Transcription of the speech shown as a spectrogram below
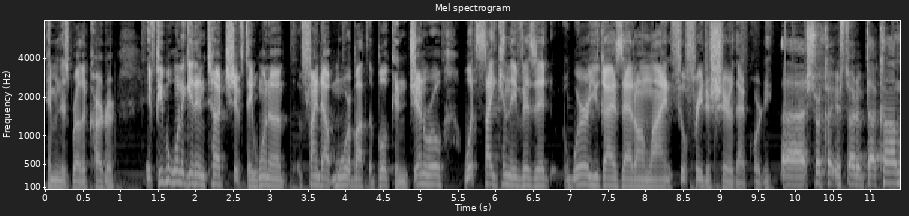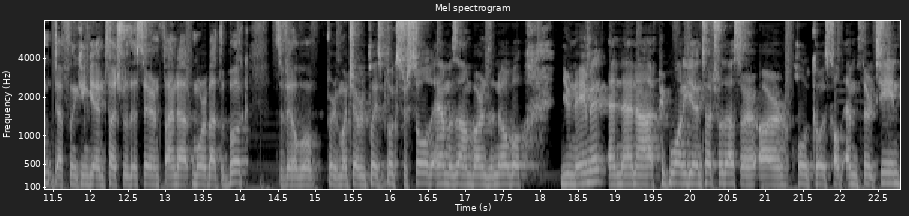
him and his brother Carter. If people want to get in touch, if they want to find out more about the book in general, what site can they visit? Where are you guys at online? Feel free to share that, Courtney. Uh, shortcutyourstartup.com. Definitely can get in touch with us there and find out more about the book. It's available pretty much every place books are sold Amazon, Barnes and Noble you name it. And then uh, if people want to get in touch with us, our, our hold code is called M13.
